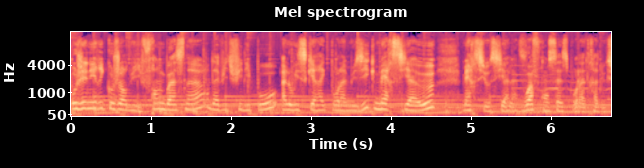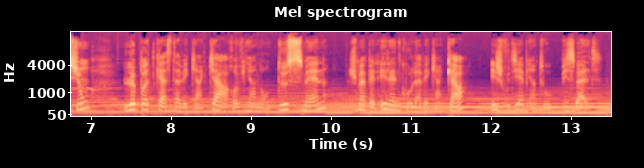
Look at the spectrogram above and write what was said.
Au générique aujourd'hui, Franck Bassner, David Philippot, Aloïs Kerek pour la musique. Merci à eux. Merci aussi à la voix française pour la traduction. Le podcast avec un K revient dans deux semaines. Je m'appelle Hélène Avec un K et je vous dis à bientôt. Bis bald.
